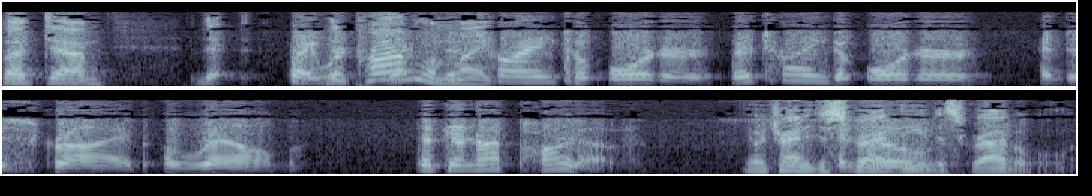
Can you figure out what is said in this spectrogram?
but um, the, right, the problem they're, they're might trying to order. They're trying to order and describe a realm that they're not part of. They're trying to describe so- the indescribable.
